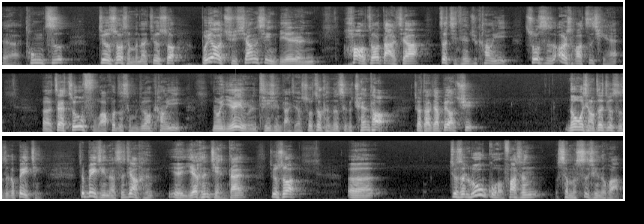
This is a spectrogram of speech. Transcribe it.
呃通知，就是说什么呢？就是说不要去相信别人号召大家这几天去抗议，说是二十号之前，呃，在州府啊或者什么地方抗议。那么也有人提醒大家说，这可能是个圈套，叫大家不要去。那我想这就是这个背景。这背景呢，实际上很也也很简单，就是说，呃，就是如果发生什么事情的话，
